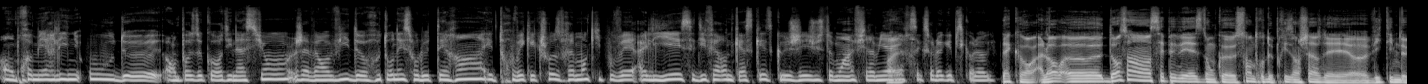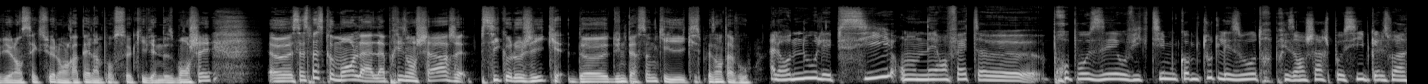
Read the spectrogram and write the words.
en première ligne ou de, en poste de coordination, j'avais envie de retourner sur le terrain et de trouver quelque chose vraiment qui pouvait allier ces différentes casquettes que j'ai justement infirmière, Ouais. sexologue et psychologue. D'accord. Alors, euh, dans un CPVS, donc euh, Centre de prise en charge des euh, victimes de violences sexuelles, on le rappelle hein, pour ceux qui viennent de se brancher, euh, ça se passe comment la, prise en charge psychologique d'une personne qui, se présente à vous? Alors nous, les psys, on est en fait euh, proposés aux victimes, comme toutes les autres prises en charge possibles, qu'elles soient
